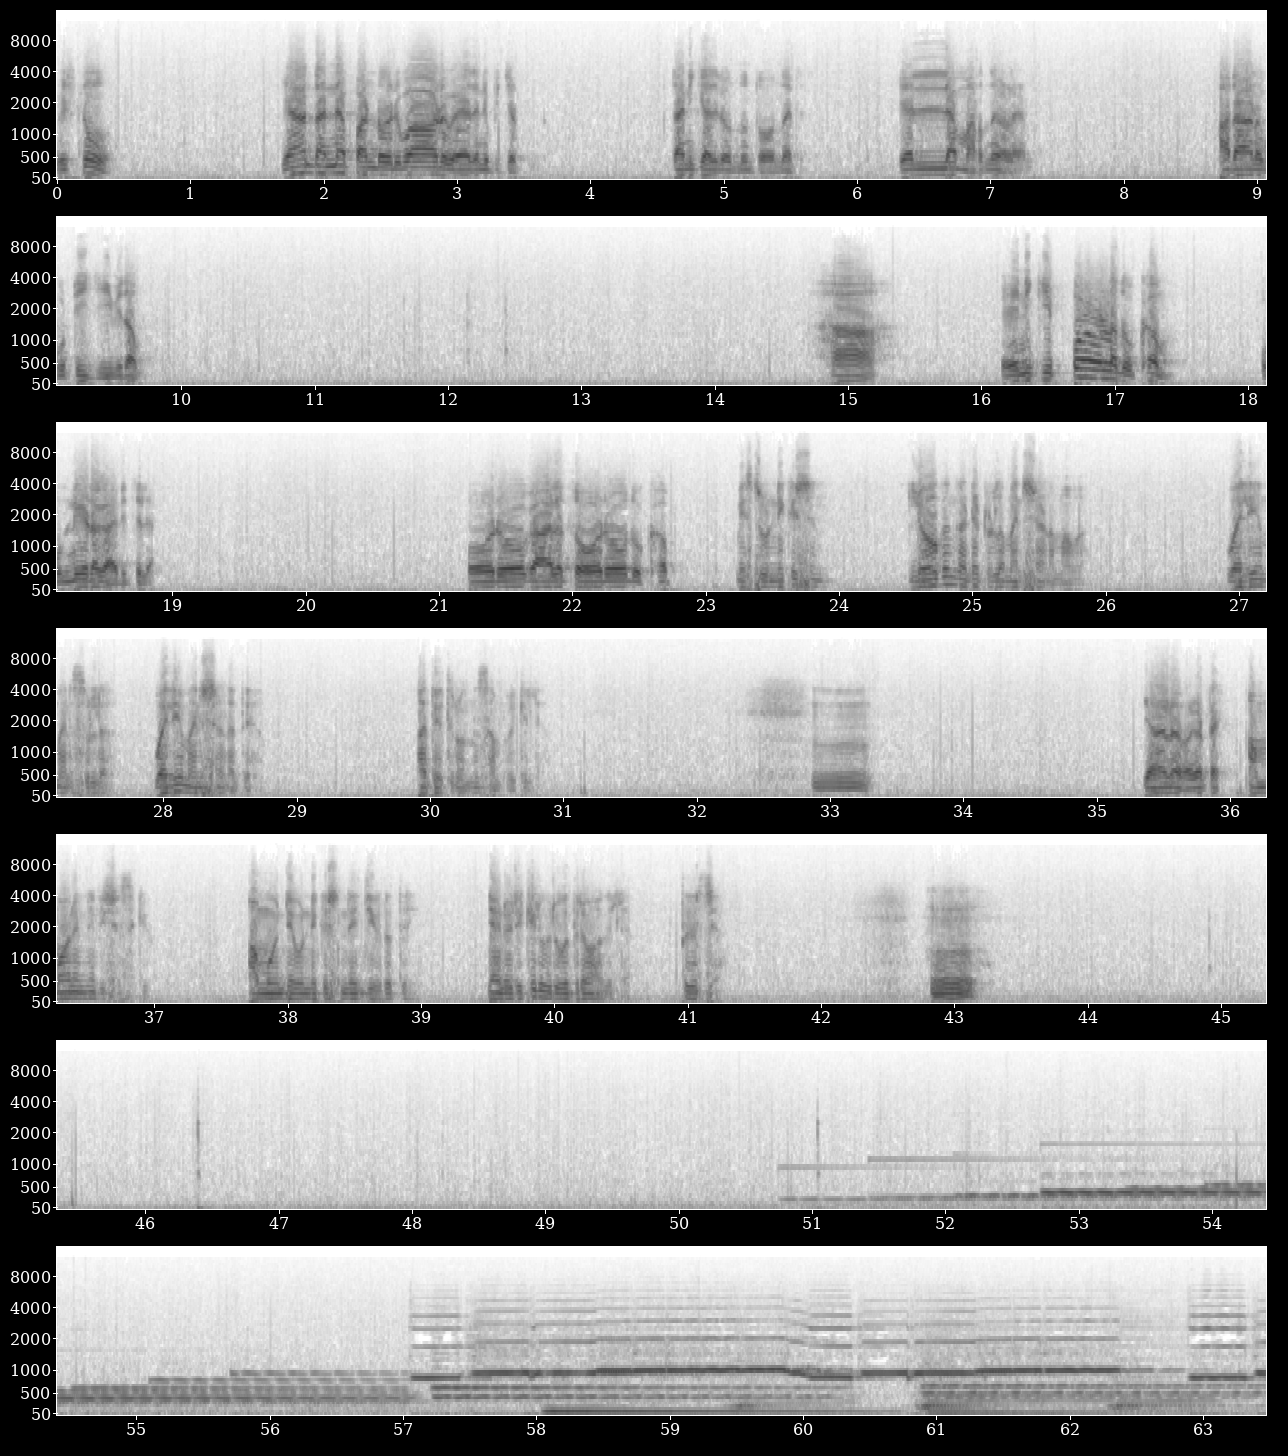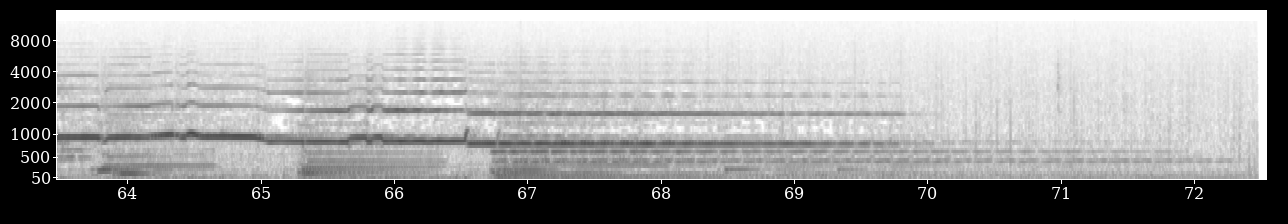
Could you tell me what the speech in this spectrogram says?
വിഷ്ണു ഞാൻ തന്നെ പണ്ട് ഒരുപാട് വേദനിപ്പിച്ചിട്ടുണ്ട്. തനിക്കതിലൊന്നും തോന്നരുത്. എല്ലാം മറന്നു കളയണം. അതാണ് കുട്ടി ജീവിതം. ഹാ എനിക്കിപ്പോഴുള്ള ദുഃഖം ഉണ്ണിയുടെ കാര്യത്തില. ഓരോ കാലത്ത് ഓരോ ദുഃഖം. മിസ്റ്റർ ഉണ്ണികൃഷ്ണൻ ലോകം കണ്ടിട്ടുള്ള മനുഷ്യനാണ് അമ്മാവ. വലിയ മനസ്സുള്ള വലിയ മനുഷ്യനാണ് അദ്ദേഹം. അദ്ദേഹത്തിനൊന്നും സംഭവിക്കില്ല. ഞാൻ ഇറങ്ങട്ടെ അമ്മാവൻ എന്നെ വിശ്വസിക്കൂ. അമ്മുവിന്റെ ഉണ്ണികൃഷ്ണന്റെയും ജീവിതത്തിൽ ഞാൻ ഒരിക്കലും ഒരു ഉപദ്രവമാകില്ല. തീർച്ച.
